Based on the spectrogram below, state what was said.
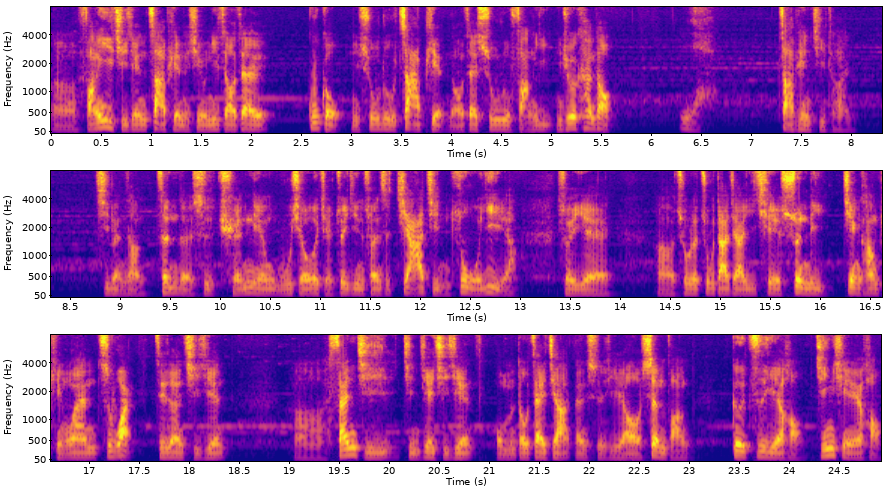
呃防疫期间诈骗的新闻，你只要在 Google 你输入诈骗，然后再输入防疫，你就会看到，哇，诈骗集团基本上真的是全年无休，而且最近算是加紧作业啊，所以也呃除了祝大家一切顺利、健康平安之外，这段期间啊三级警戒期间我们都在家，但是也要慎防各自也好、金钱也好，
